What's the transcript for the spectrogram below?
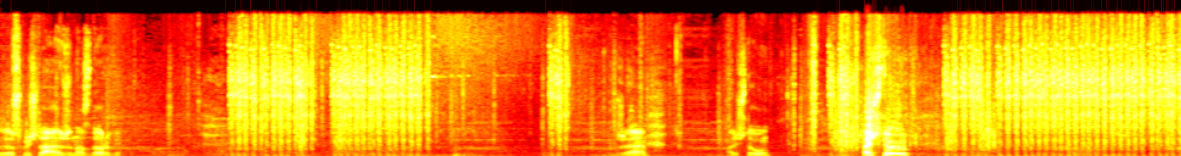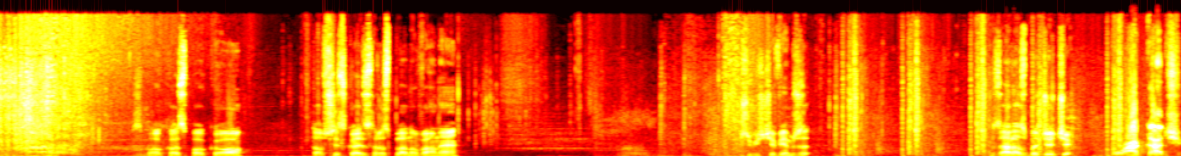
Już myślałem, że nas dorwie. Dobrze. Chodź tu. Chodź tu! Spoko, spoko. To wszystko jest rozplanowane. Oczywiście wiem, że zaraz będziecie płakać.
